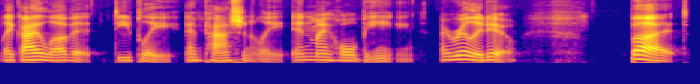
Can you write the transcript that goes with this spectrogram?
like I love it deeply and passionately in my whole being. I really do. But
